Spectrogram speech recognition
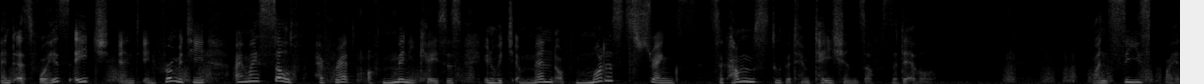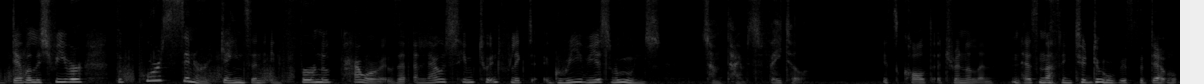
And as for his age and infirmity, I myself have read of many cases in which a man of modest strength succumbs to the temptations of the devil. Once seized by a devilish fever, the poor sinner gains an infernal power that allows him to inflict grievous wounds, sometimes fatal. It's called adrenaline and has nothing to do with the devil.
